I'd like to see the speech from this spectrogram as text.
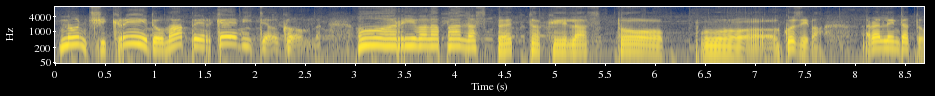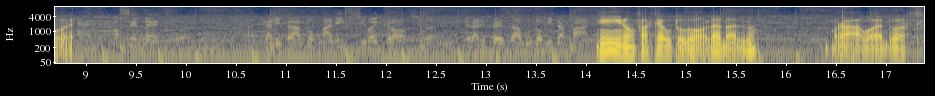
Non ci credo, ma perché Videocom? Oh, arriva la palla, aspetta che la stop. Oh, così va, rallentatore. E non farti autogol, è bello. Bravo Edwards,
